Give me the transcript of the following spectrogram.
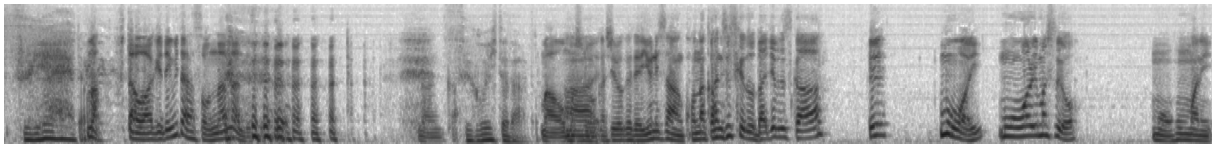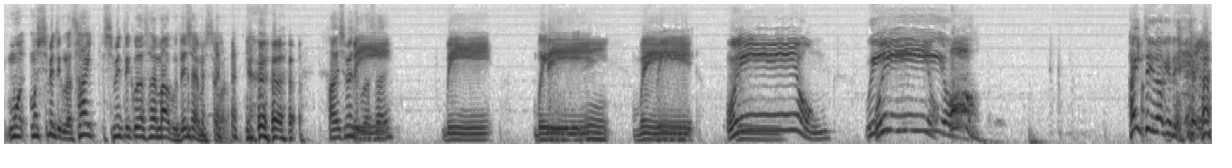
すげえまあ蓋を開けてみたらそんなんなんですよ。なんか。すごい人だと。まあ面白おかしいわけでユニさんこんな感じですけど大丈夫ですか？え？もう終わり？もう終わりますよもうほんまに。もうもう閉めてください。閉めてくださいマーク出ちゃいましたから。はい閉めてください。ビービービーウィーヨン。ウィーヨン。はいというわけで。お便りの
